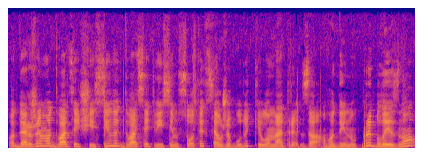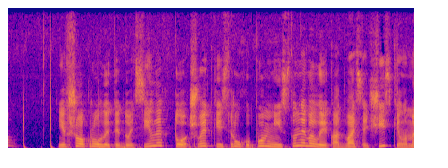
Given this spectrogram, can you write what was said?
Одержуємо 26,28. Це вже будуть кілометри за годину. Приблизно, якщо округлити до цілих, то швидкість руху по місту невелика 26 км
